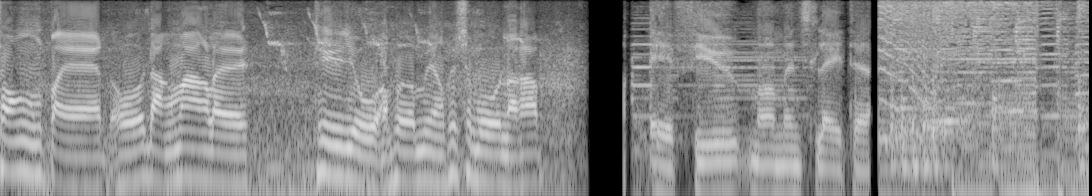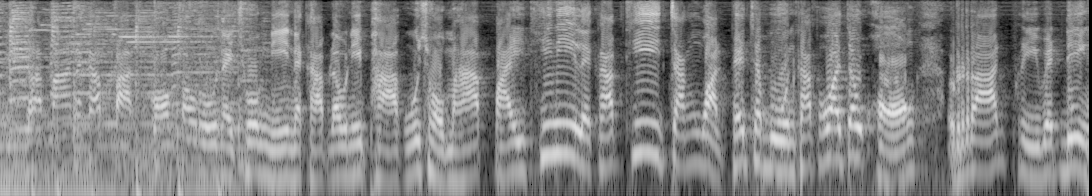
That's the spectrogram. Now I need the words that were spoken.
ช่องแปดโอ้โหดังมากเลย ที่อยู่อำเภอเมืองเพชรบูรณ์นะครับ A few moments later. กลับมานะครับปากท้องต้องรู้ในช่วงนี้นะครับ แล้ววันนี้พาคุณผู้ชมฮะไปที่นี่เลยครับ ที่จังหวัดเพชรบูรณ์ครับ เพราะว่าเจ้าของร้านพรีเวดดิ้ง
